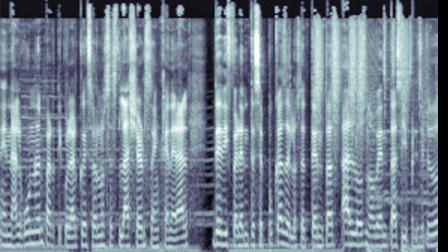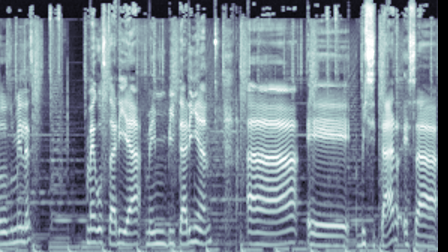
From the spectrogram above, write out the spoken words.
en alguno en particular que son los slashers en general de diferentes épocas de los 70s a los 90s y principios de los 2000s me gustaría, me invitarían a eh, visitar esa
